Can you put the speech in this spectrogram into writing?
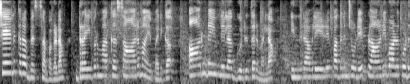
Chelakkara bus അപകടം ഡ്രൈവർമാർക്ക് സാരമായ പരിക്ക്. ആരുടെയും നില ഗുരുതരമല്ല. ഇന്ന് രാവിലെ ഏഴ് പതിനഞ്ചോടെ പ്ലാഴിവാഴക്കോട്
